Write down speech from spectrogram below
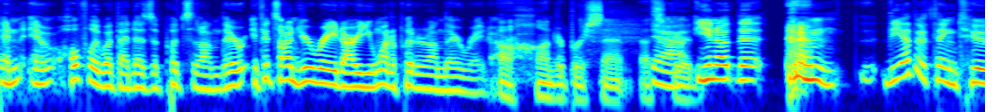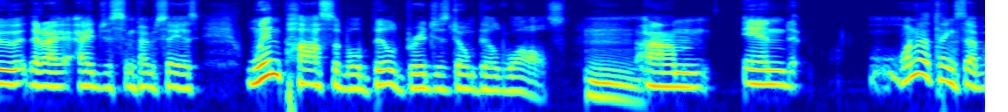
And, and hopefully what that does it puts it on their if it's on your radar you want to put it on their radar A hundred percent. That's yeah, good. you know the the other thing too that I, I just sometimes say is when possible, build bridges, don't build walls. Mm. Um, and one of the things I've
